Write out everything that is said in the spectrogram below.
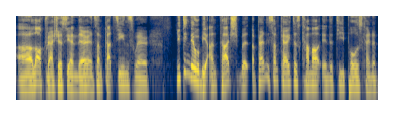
Uh, a lot of crashes here and there, and some cutscenes where you think they will be untouched, but apparently some characters come out in the T pose kind of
